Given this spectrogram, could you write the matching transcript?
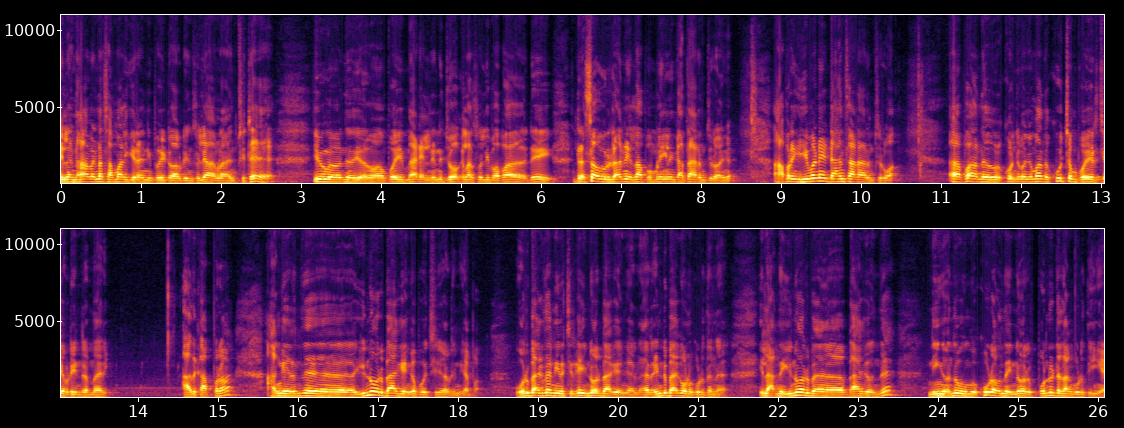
இல்லை நான் வேணால் சமாளிக்கிறேன் நீ போயிட்டு அப்படின்னு சொல்லி அவனை அனுப்பிச்சிட்டு இவங்க வந்து போய் மேடையில் நின்று ஜோக்கெல்லாம் சொல்லி பாப்பா டேய் ட்ரெஸ் அவருடான்னு எல்லா பொம்பளைங்களையும் கத்த ஆரம்பிச்சிருவாங்க. அப்புறம் இவனே டான்ஸ் ஆட ஆரம்பிச்சிருவான். அப்போ அந்த கொஞ்சம் கொஞ்சமாக அந்த கூச்சம் போயிடுச்சு அப்படின்ற மாதிரி. அதுக்கப்புறம் அங்கேருந்து இன்னொரு பேக் எங்கே போச்சு அப்படின்னு கேட்பான். ஒரு பேக் தான் நீ வச்சுருக்க இன்னொரு பேக் எங்கே? நான் ரெண்டு பேக் உனக்கு கொடுத்தேன்னு. இல்லை அந்த இன்னொரு பே பேக் வந்து நீங்கள் வந்து உங்கள் கூட வந்து இன்னொரு பொண்ணுகிட்ட தான் கொடுத்தீங்க.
